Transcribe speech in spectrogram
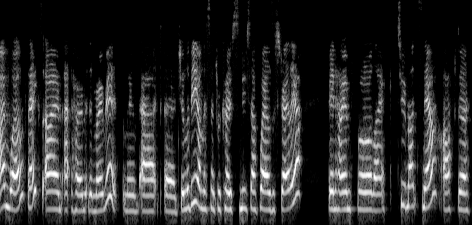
I'm well, thanks. I'm at home at the moment. Live at uh, Gillaby on the Central Coast, New South Wales, Australia. Been home for like two months now after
